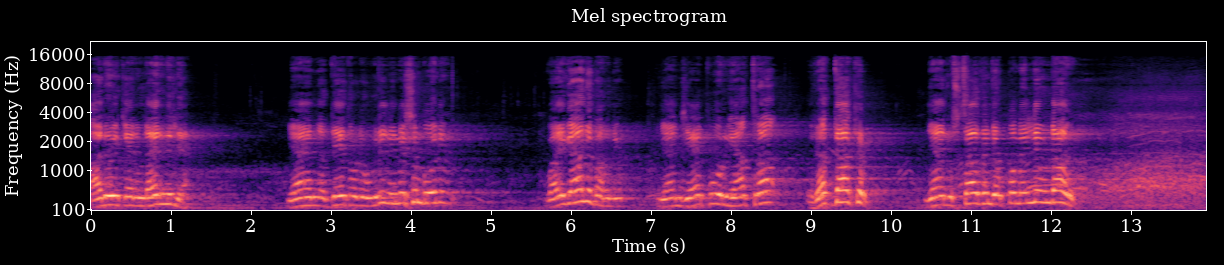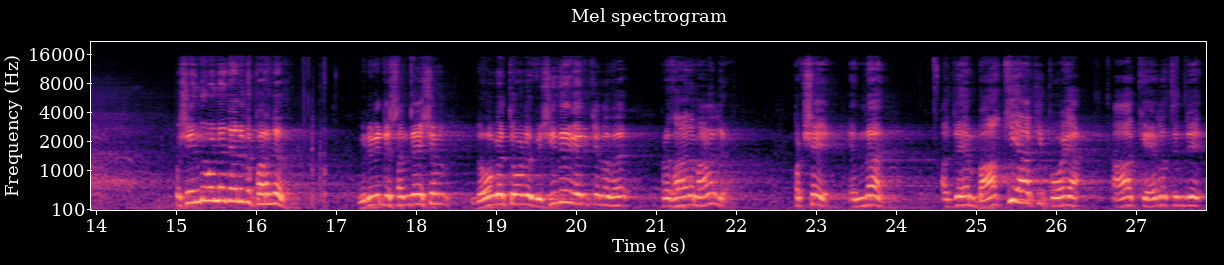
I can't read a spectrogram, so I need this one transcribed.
ആലോചിക്കാനുണ്ടായിരുന്നില്ല. ഞാൻ അദ്ദേഹത്തോട് ഒരു നിമിഷം പോലും വൈകാതെ പറഞ്ഞു ഞാൻ ജയ്പൂർ യാത്ര റദ്ദാക്കും. ഞാൻ ഉസ്താദിന്റെ ഒപ്പം ഉണ്ടാവും. പക്ഷെ എന്തുകൊണ്ടാണ് ഞാനിത് പറഞ്ഞത്? ഗുരുവിന്റെ സന്ദേശം ലോകത്തോട് വിശദീകരിക്കുന്നത് പ്രധാനമാണല്ലോ. പക്ഷേ എന്നാൽ അദ്ദേഹം ബാക്കിയാക്കി പോയ ആ കേരളത്തിന്റെ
